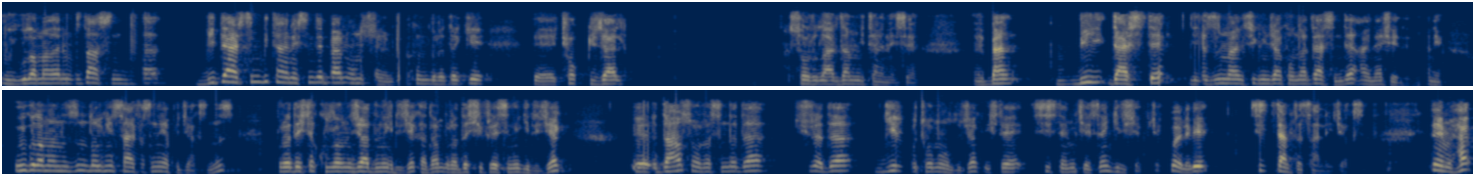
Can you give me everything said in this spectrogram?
uygulamalarımızda aslında bir dersin bir tanesinde ben onu söyleyeyim. Bakın buradaki e, çok güzel sorulardan bir tanesi. E, ben bir derste yazılım mühendisi güncel konular dersinde aynen şey dedim. Hani uygulamanızın login sayfasını yapacaksınız. Burada işte kullanıcı adını girecek adam. Burada şifresini girecek. E, daha sonrasında da şurada gir butonu olacak. İşte sistemin içerisine giriş yapacak. Böyle bir sistem tasarlayacaksın. Değil mi? Her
